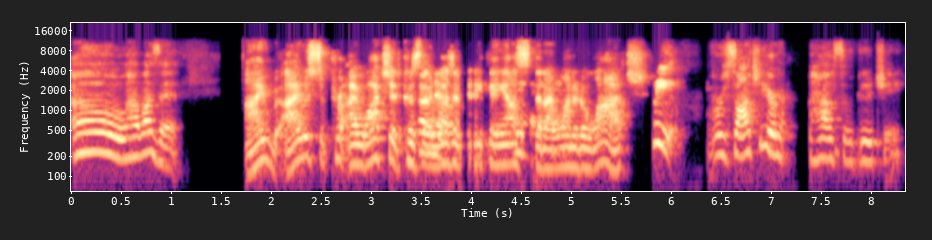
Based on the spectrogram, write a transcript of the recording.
Oh, how was it? I I was surprised. I watched it because Oh, there no. wasn't anything else Yeah. that I wanted to watch. Wait, Versace or House of Gucci?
